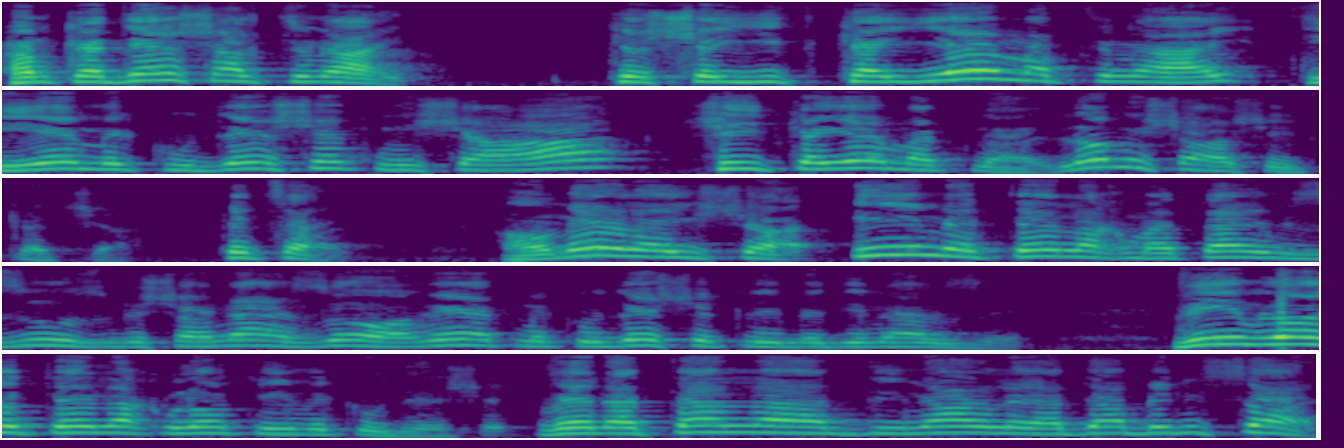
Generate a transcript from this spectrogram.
המקדש על תנאי, כשיתקיים התנאי תהיה מקודשת משעה שיתקיים התנאי, לא משעה שהתקדשה. כיצד? האומר לאישה, אם אתן לך 200 זוז בשנה זו, הרי את מקודשת לי בדינר זה. ואם לא אתן לך לא תהיי מקודשת. ונתן לה דינר לידה בניסן,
